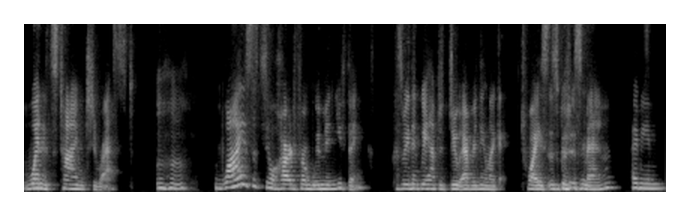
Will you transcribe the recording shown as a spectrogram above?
when it's time to rest. Mm-hmm. Why is it so hard for women, you think? Because we think we have to do everything like twice as good as men. I mean,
